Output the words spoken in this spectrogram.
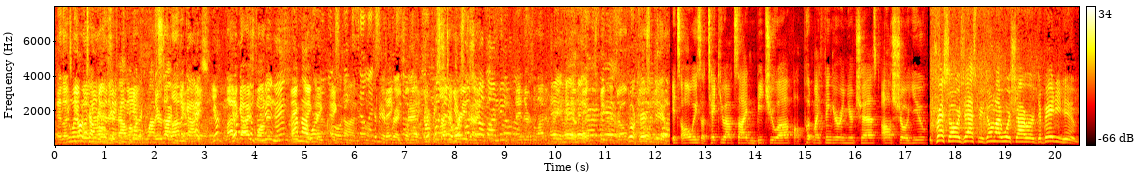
Hey, let's you keep went Don't tell me you to did do the same I'm thing gonna to go you. There's a lot with of you. guys. Hey, you're- a lot you're of guys working for me, man. Hey, I'm not hey, working. Hey, hey, Hold on. Give me a Thank break, you so man. much. Don't be such a You're worry pushing guy. up on me. Hey, there's a lot of Hey, hey, hey. Speak to Joe. Look, here's the deal. It's always a take you outside and beat you up. I'll put my finger in your chest. I'll show you. The press always asks me, don't I wish I were debating him?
